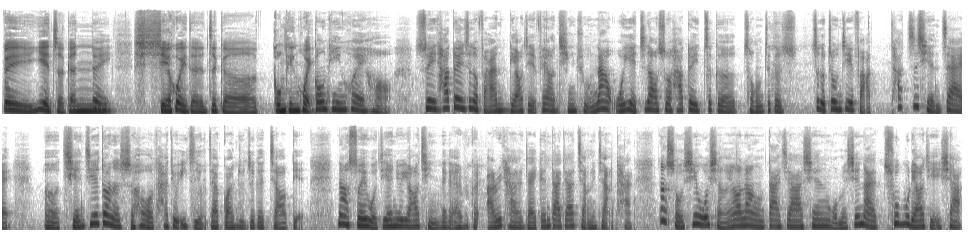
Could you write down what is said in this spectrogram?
对业者跟对协会的这个公听会，公听会哈。所以他对这个法案了解非常清楚。那我也知道说，他对这个从这个这个中介法，他之前在。呃，前阶段的时候，他就一直有在关注这个焦点。那所以，我今天就邀请那个艾瑞克艾瑞卡来跟大家讲一讲看。那首先，我想要让大家先，我们先来初步了解一下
